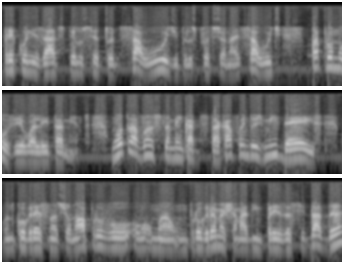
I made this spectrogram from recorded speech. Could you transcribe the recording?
preconizados pelo setor de saúde, pelos profissionais de saúde, para promover o aleitamento. Um outro avanço também cabe destacar foi em 2010, quando o Congresso Nacional aprovou uma, um programa chamado Empresa Cidadã,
